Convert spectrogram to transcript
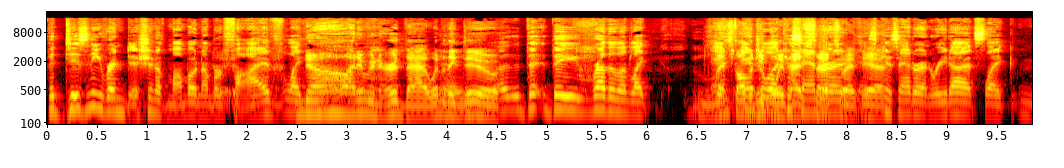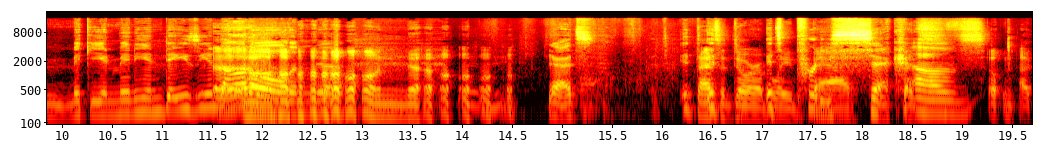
The Disney rendition of Mambo Number Five, like No, I didn't even heard that. What did they do? uh, they, they rather than like List all the people Angela, we've had Cassandra, sex with, yeah. Cassandra and Rita. It's like Mickey and Minnie and Daisy and Donald. and, yeah. Oh no. Yeah, it's it, That's it- adorably It's pretty bad. sick. Um, so not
